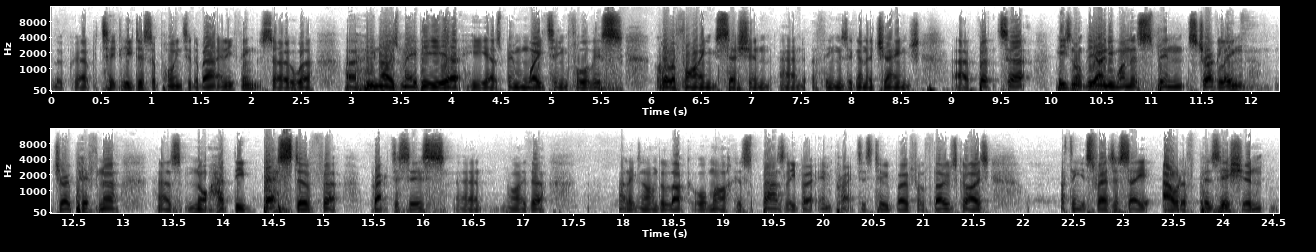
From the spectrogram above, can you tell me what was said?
look uh, particularly disappointed about anything. So uh, uh, who knows? Maybe uh, he has been waiting for this qualifying session and things are going to change. Uh, but uh, he's not the only one that's been struggling. Joe Piffner has not had the best of practices. Neither Alexander Luck or Marcus Basley, but in practice too, both of those guys, I think it's fair to say, out of position.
